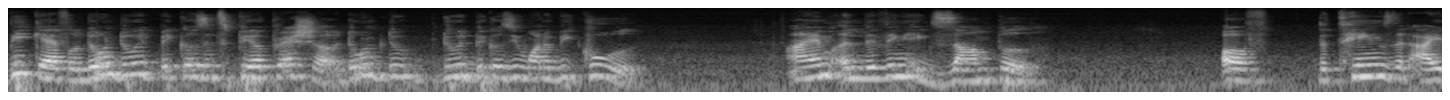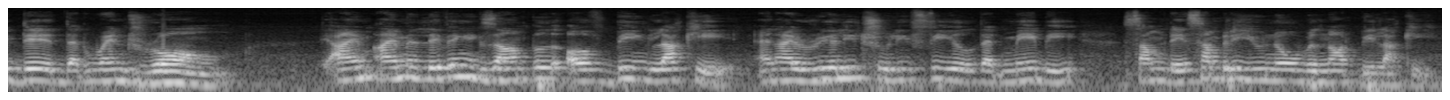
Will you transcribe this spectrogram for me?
be careful. Don't do it because it's peer pressure. Don't do, do it because you want to be cool. I am a living example of the things that I did that went wrong I'm, I'm a living example of being lucky, and I really truly feel that maybe someday somebody you know will not be lucky.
